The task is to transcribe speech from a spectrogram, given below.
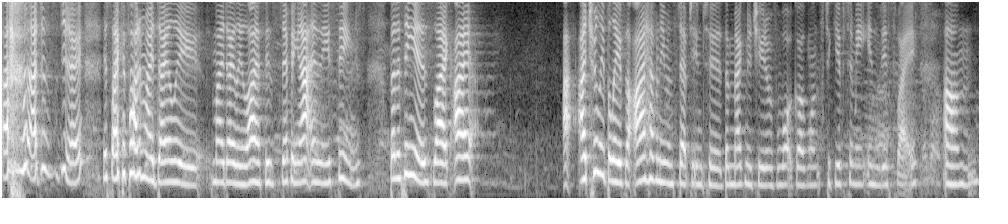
I just, you know, it's like a part of my daily, my daily life is stepping out in these things. But the thing is, like, I, I, I truly believe that I haven't even stepped into the magnitude of what God wants to give to me in this way. Um,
